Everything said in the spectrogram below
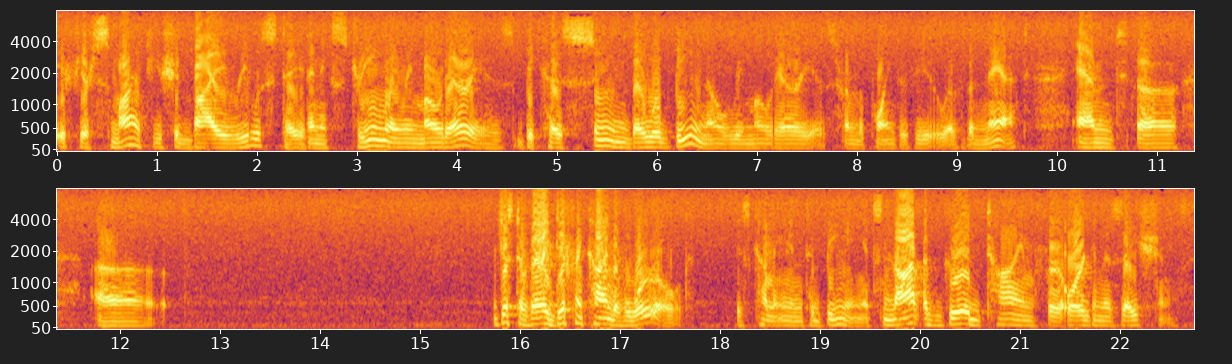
if you're smart, you should buy real estate in extremely remote areas because soon there will be no remote areas from the point of view of the net. And uh, uh, just a very different kind of world is coming into being. It's not a good time for organizations,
